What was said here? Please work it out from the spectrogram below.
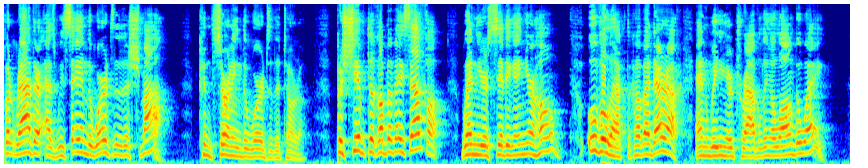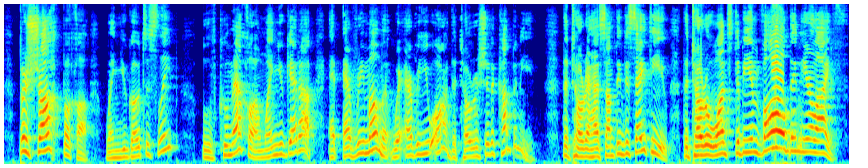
but rather, as we say in the words of the Shema concerning the words of the Torah, when you're sitting in your home, and when you're traveling along the way, when you go to sleep, and when you get up, at every moment, wherever you are, the Torah should accompany you. The Torah has something to say to you. The Torah wants to be involved in your life.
